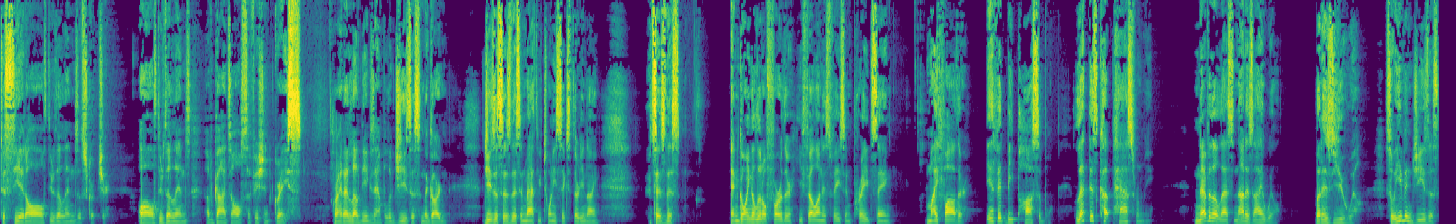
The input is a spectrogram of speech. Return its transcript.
to see it all through the lens of Scripture all through the lens of God's all sufficient grace. Right? I love the example of Jesus in the garden. Jesus says this in Matthew 26, 39. It says this And going a little further, he fell on his face and prayed, saying, My Father, if it be possible, let this cup pass from me. Nevertheless, not as I will, but as you will. So even Jesus,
